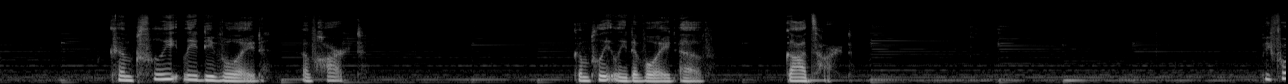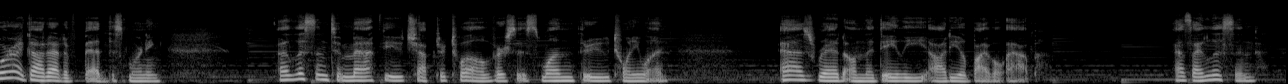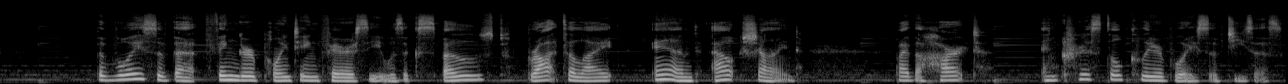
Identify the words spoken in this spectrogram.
completely devoid of heart, completely devoid of God's heart. Before I got out of bed this morning, I listened to Matthew chapter 12, verses 1 through 21, as read on the daily audio Bible app. As I listened, the voice of that finger pointing Pharisee was exposed, brought to light, and outshined by the heart and crystal clear voice of Jesus.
